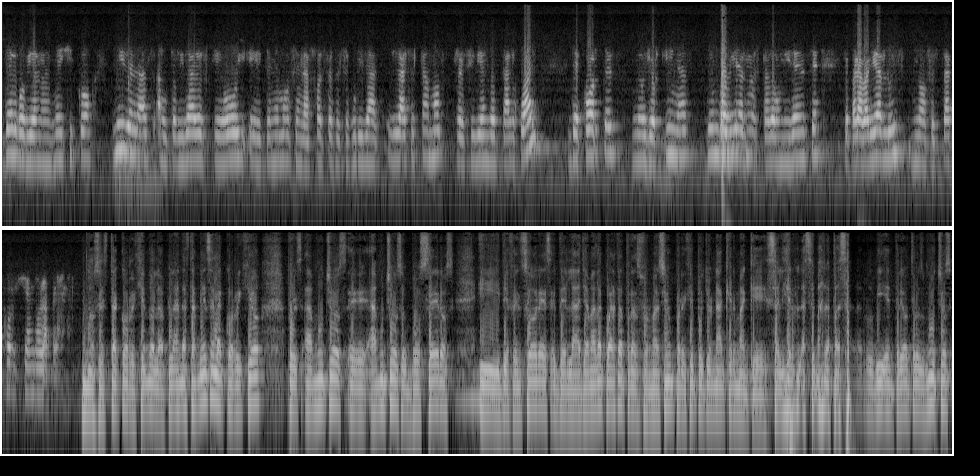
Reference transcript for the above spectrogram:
del gobierno de México, ni de las autoridades que hoy eh, tenemos en las fuerzas de seguridad. Las estamos recibiendo tal cual, de cortes neoyorquinas, de un gobierno estadounidense que para variar, Luis, nos está corrigiendo la pena nos está corrigiendo la plana. También se la corrigió pues a muchos eh, a muchos voceros y defensores de la llamada cuarta transformación, por ejemplo John Ackerman que salieron la semana pasada, Rubí, entre otros muchos,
